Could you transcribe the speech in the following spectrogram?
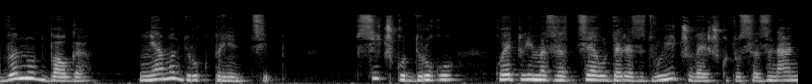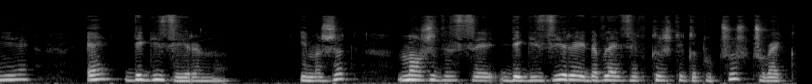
Вън от Бога няма друг принцип. Всичко друго, което има за цел да раздвои човешкото съзнание, е дегизирано. И мъжът може да се дегизира и да влезе в къщи като чуж човек,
